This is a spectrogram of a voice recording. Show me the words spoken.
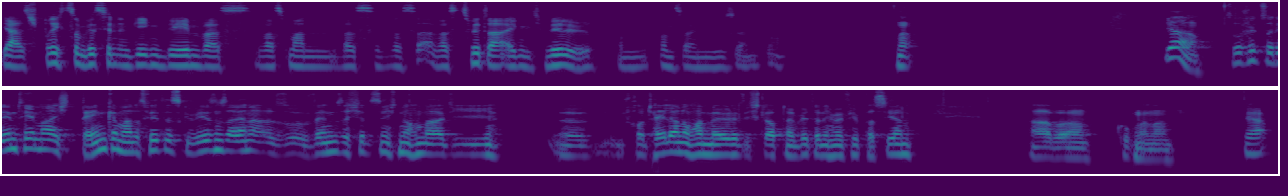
ja, es spricht so ein bisschen entgegen dem, was, was man, was, was, was Twitter eigentlich will von, von seinen Usern. So. Ja. Ja, so viel zu dem Thema. Ich denke mal, das wird es gewesen sein. Also wenn sich jetzt nicht nochmal die äh, Frau Taylor nochmal meldet, ich glaube, dann wird da nicht mehr viel passieren. Aber gucken wir mal. Ja,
